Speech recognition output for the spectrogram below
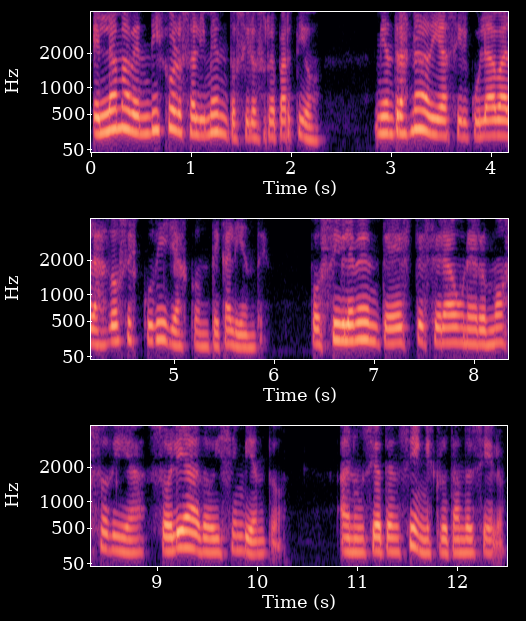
El lama bendijo los alimentos y los repartió, mientras Nadia circulaba las dos escudillas con té caliente. Posiblemente este será un hermoso día, soleado y sin viento, anunció Tenzin escrutando el cielo.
